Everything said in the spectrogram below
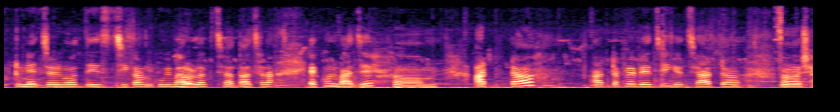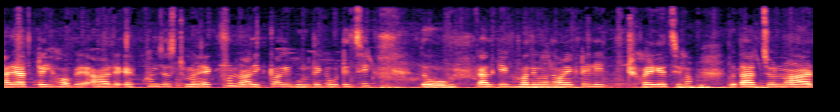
একটু নেচারের মধ্যে এসেছি কারণ খুবই ভালো লাগছে। আর তাছাড়া এখন বাজে আটটা আটটা প্রায় বেজেই গেছে, আটটা সাড়ে আটটাই হবে। আর এখন জাস্ট মানে এখন আর একটু আগে ঘুম থেকে উঠেছি। তো কালকে ঘুমাতে ঘুমাতে অনেকটাই লেট হয়ে গেছিল। তো তার জন্য আর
